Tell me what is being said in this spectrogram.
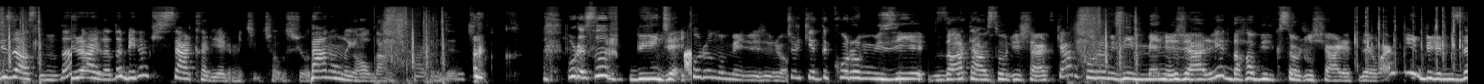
Biz aslında Hüray'la da benim kişisel kariyerim için çalışıyorduk. Ben onu yoldan çıkardım dedim ki "Bak, Burası büyüyecek. Koronun menajeri. Türkiye'de koro müziği zaten soru işaretken koro müziği menajerliği daha büyük soru işaretleri var. Birbirimize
